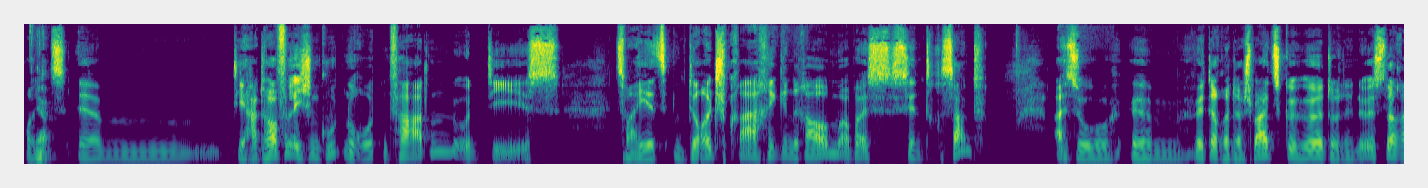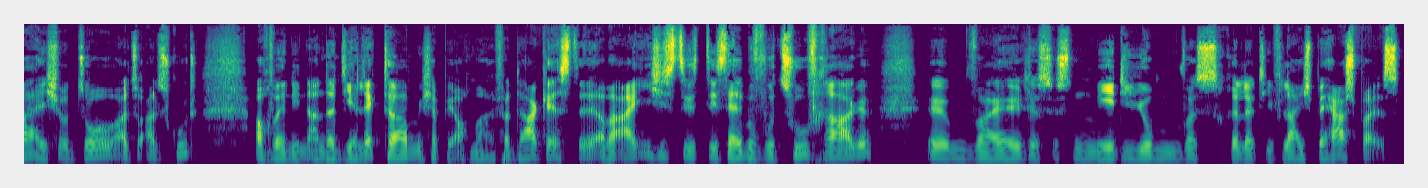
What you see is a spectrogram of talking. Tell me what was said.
Und ja. ähm, die hat hoffentlich einen guten roten Faden und die ist zwar jetzt im deutschsprachigen Raum, aber es ist interessant. Also ähm, wird auch in der Schweiz gehört und in Österreich und so, also alles gut, auch wenn die einen anderen Dialekt haben. Ich habe ja auch mal von da Gäste, aber eigentlich ist die, dieselbe Wozu-Frage, ähm, weil das ist ein Medium, was relativ leicht beherrschbar ist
